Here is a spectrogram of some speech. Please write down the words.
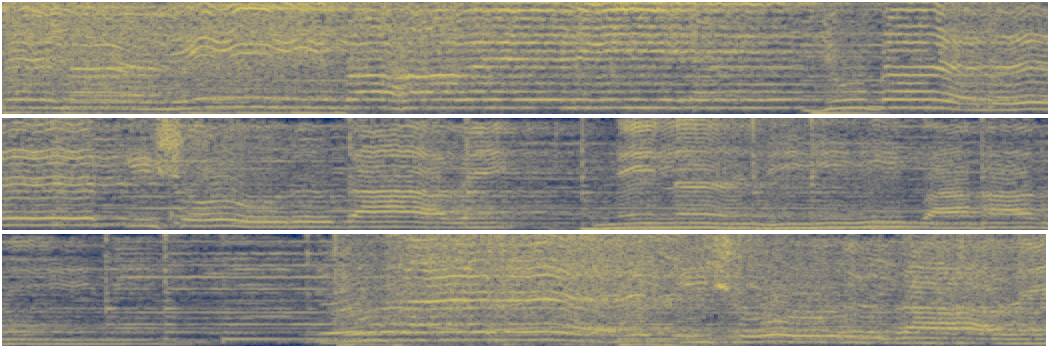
नैननी बहावे जुगल किशोर गावे नैननी बहावे जुगल किशोर गावे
